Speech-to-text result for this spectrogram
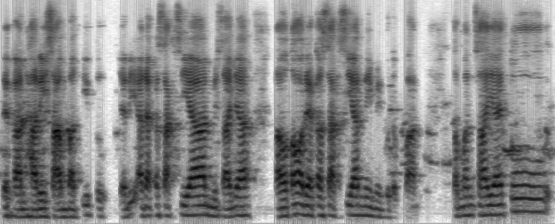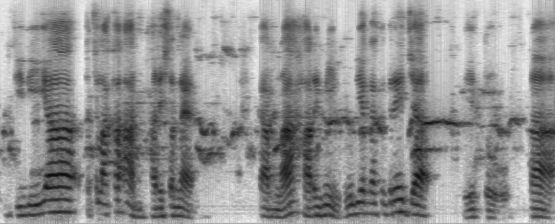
dengan hari Sabat itu. Jadi ada kesaksian, misalnya tahu-tahu ada kesaksian nih minggu depan teman saya itu dia kecelakaan hari Senin karena hari Minggu dia nggak ke gereja itu. Nah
